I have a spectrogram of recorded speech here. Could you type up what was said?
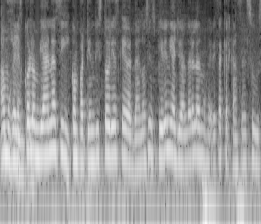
a mujeres siempre. colombianas y compartiendo historias que de verdad nos inspiren y ayudándole a las mujeres a que alcancen sus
